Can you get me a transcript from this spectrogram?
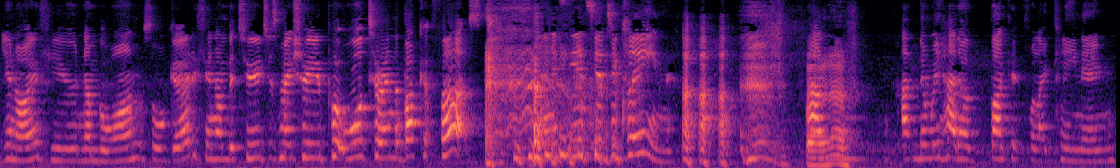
you know, if you're number one, it's all good. If you're number two, just make sure you put water in the bucket first. and it's easier to clean. Fair Um, enough. And then we had a bucket for like cleaning.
